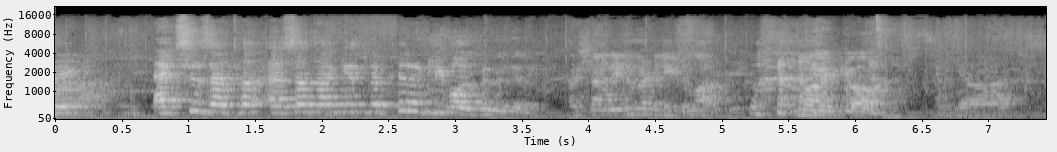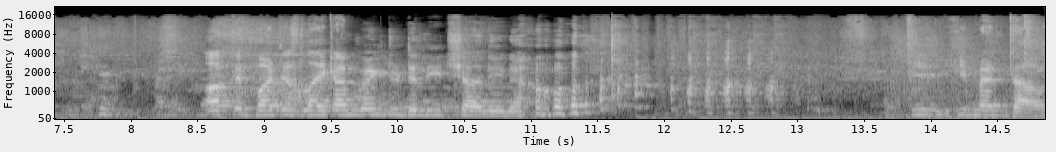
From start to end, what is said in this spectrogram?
देख एक्सेस ऐसा ऐसा था कि इसने फिर अगली बॉल पे ले जानी Atif Butt is like, I'm going to delete Shani now. he, he meant down.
